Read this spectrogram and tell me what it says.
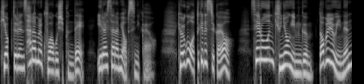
기업들은 사람을 구하고 싶은데 일할 사람이 없으니까요. 결국 어떻게 됐을까요? 새로운 균형 임금 WE는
